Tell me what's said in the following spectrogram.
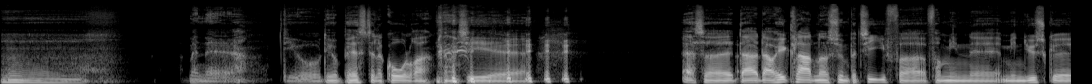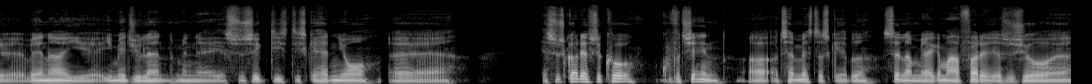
Mm. Men øh, det, er jo, det er jo pest eller kolera, kan man sige. Øh. altså, der, der er jo helt klart noget sympati for, for mine, mine jyske venner i, i Midtjylland, men øh, jeg synes ikke, de, de skal have den i år. Øh, jeg synes godt, at FCK kunne fortjene at, at tage mesterskabet, selvom jeg ikke er meget for det. Jeg synes jo, øh,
